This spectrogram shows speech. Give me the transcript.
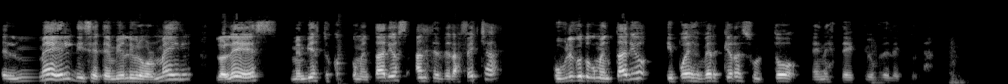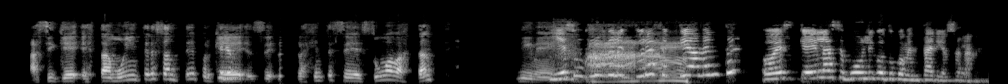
el mail, dice, te envío el libro por mail, lo lees, me envías tus comentarios antes de la fecha, publico tu comentario y puedes ver qué resultó en este club de lectura. Así que está muy interesante porque Pero- se- la gente se suma bastante. Dime. ¿Y es un club de lectura Ah. efectivamente? ¿O es que él hace público tu comentario solamente?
